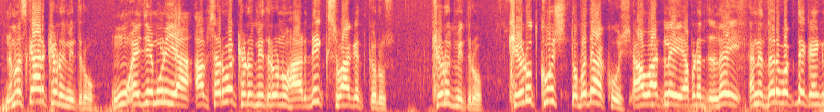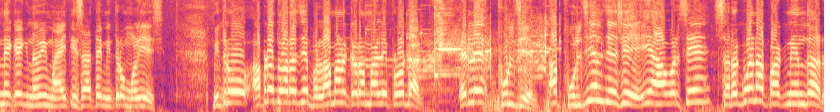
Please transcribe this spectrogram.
નમસ્કાર ખેડૂત મિત્રો. હું અજય મુળિયા, આપ સર્વ ખેડૂત મિત્રોનું હાર્દિક સ્વાગત કરું છું. ખેડૂત મિત્રો, ખેડૂત ખુશ તો બધા ખુશ. આ વાત લઈ આપણે લઈ અને દર વખતે કંઈક ને કંઈક નવી માહિતી સાથે મિત્રો મળીએ છીએ. મિત્રો, આપણા દ્વારા જે ભલામણ કરવામાં આવેલી પ્રોડક્ટ એટલે ફૂલજેલ આ ફૂલજેલ જે છે એ આ વર્ષે સરગવાના પાકની અંદર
